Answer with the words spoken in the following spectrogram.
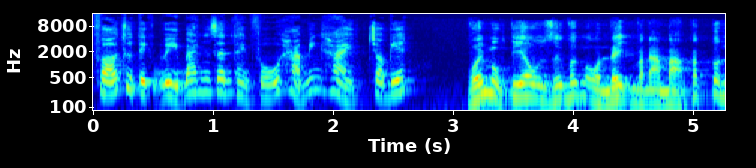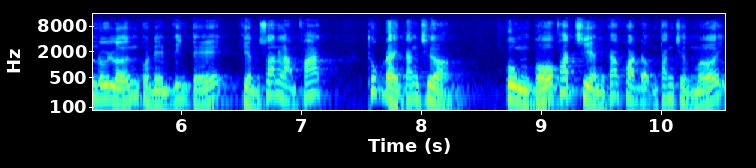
Phó Chủ tịch Ủy ban nhân dân thành phố Hà Minh Hải cho biết. Với mục tiêu giữ vững ổn định và đảm bảo các cân đối lớn của nền kinh tế, kiểm soát lạm phát, thúc đẩy tăng trưởng, củng cố phát triển các hoạt động tăng trưởng mới,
